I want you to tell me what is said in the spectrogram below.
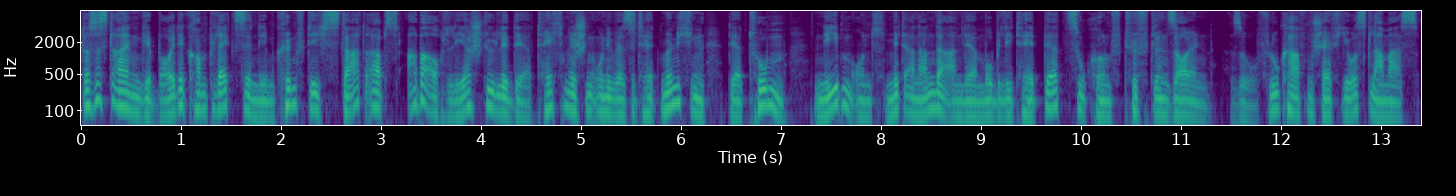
Das ist ein Gebäudekomplex, in dem künftig Start-ups, aber auch Lehrstühle der Technischen Universität München, der TUM, neben und miteinander an der Mobilität der Zukunft tüfteln sollen so Flughafenchef Jost Lammers.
